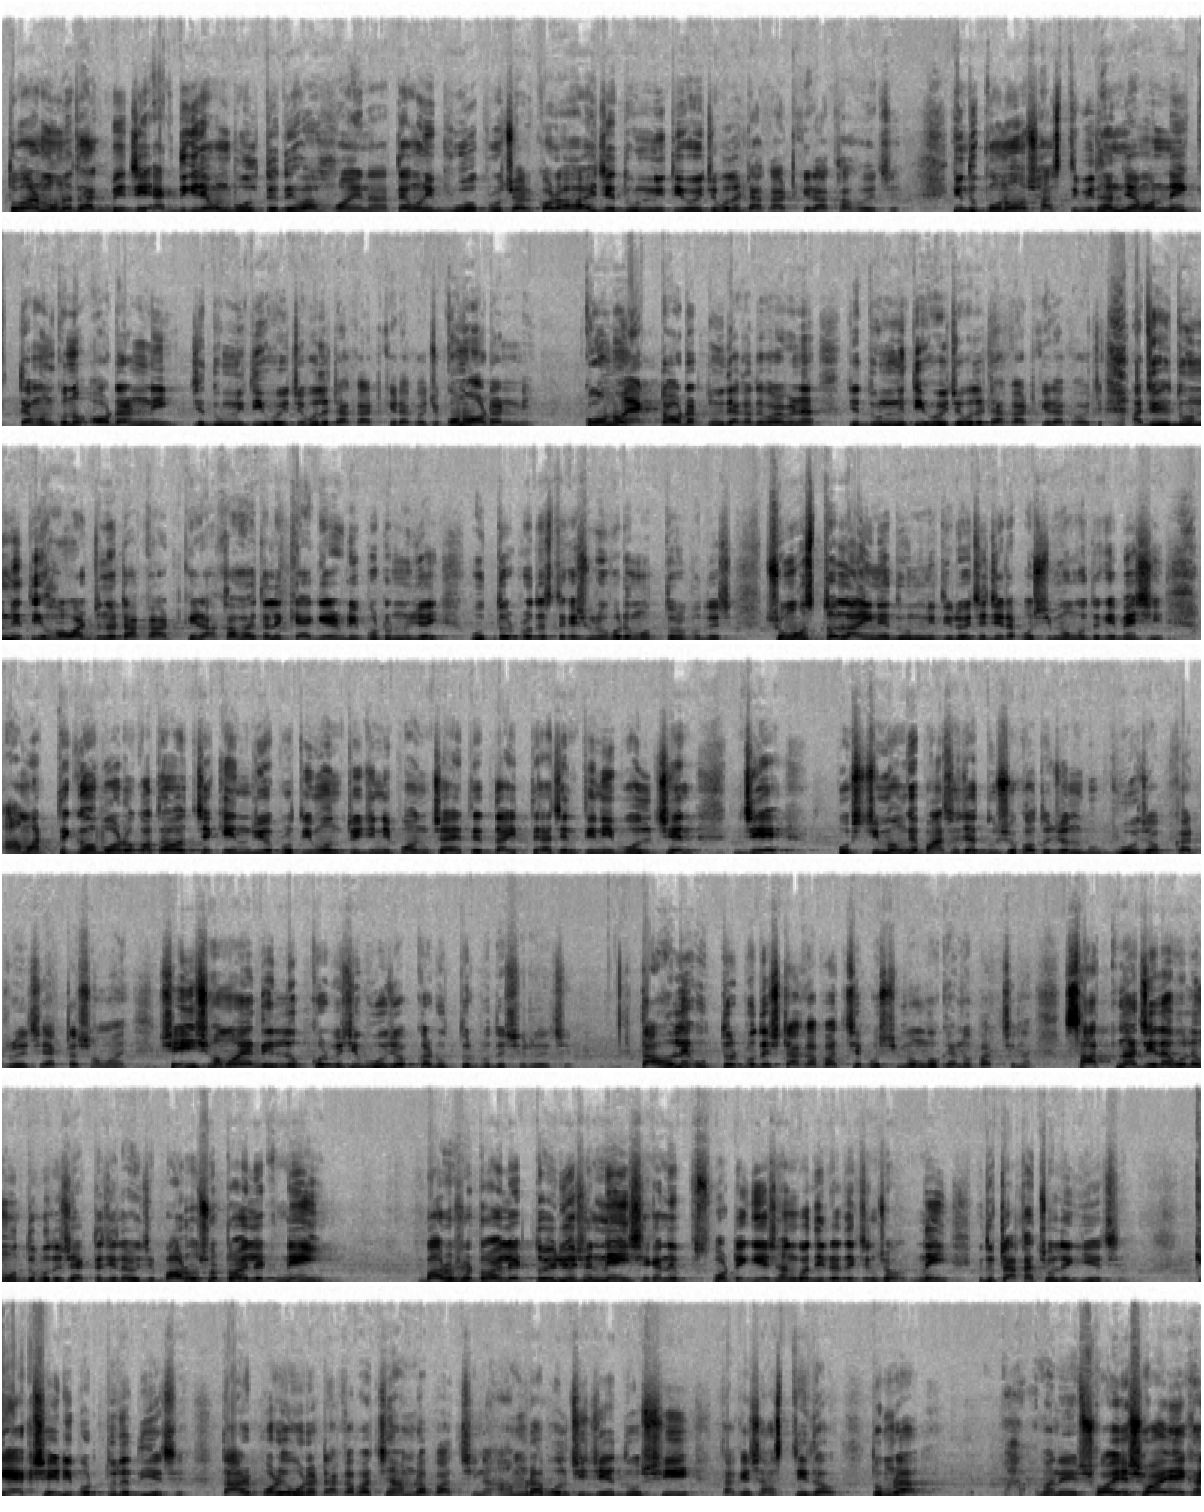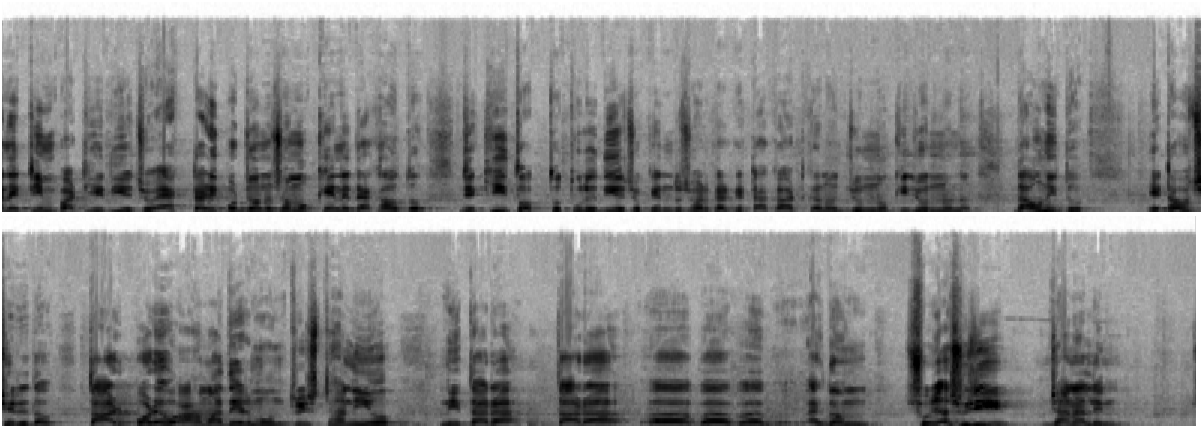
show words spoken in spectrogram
তোমার মনে থাকবে যে একদিকে যেমন বলতে দেওয়া হয় না তেমনই ভুয়ো প্রচার করা হয় যে দুর্নীতি হয়েছে বলে টাকা আটকে রাখা হয়েছে। কিন্তু কোনো শাস্তিবিধান যেমন নেই, তেমন কোনো অর্ডার নেই যে দুর্নীতি হয়েছে বলে টাকা আটকে রাখা হয়েছে। কোনো অর্ডার নেই। কোনো একটা অর্ডার তুমি দেখাতে পারবে না যে দুর্নীতি হয়েছে বলে টাকা আটকে রাখা হয়েছে। আর যদি দুর্নীতি হওয়ার জন্য টাকা আটকে রাখা হয়, তাহলে ক্যাগের রিপোর্ট অনুযায়ী উত্তরপ্রদেশ থেকে শুরু করে মধ্যপ্রদেশ সমস্ত লাইনে দুর্নীতি রয়েছে, যেটা পশ্চিমবঙ্গ থেকে বেশি। আমার থেকেও বড় কথা হচ্ছে, কেন্দ্রীয় প্রতিমন্ত্রী যিনি পঞ্চায়েতের দায়িত্বে আছেন, তিনি বলছেন যে পশ্চিমবঙ্গে পাঁচ হাজার দুশো কতজন ভুয়ো জব কার্ড রয়েছে একটা সময়। সেই সময়ে দেড় লক্ষর বেশি ভুয়ো জব কার্ড উত্তরপ্রদেশে রয়েছে। তাহলে উত্তরপ্রদেশ টাকা পাচ্ছে, পশ্চিমবঙ্গ কেন পাচ্ছে না? সাতনা জেলা বলে মধ্যপ্রদেশে একটা জেলা রয়েছে। বারোশো টয়লেট নেই। বারোশো টয়লেট তৈরি হয়েছে, নেই। সেখানে স্পটে গিয়ে সাংবাদিকরা দেখছেন নেই, কিন্তু টাকা চলে গিয়েছে। ক্যাক সেই রিপোর্ট তুলে দিয়েছে। তারপরে ওরা টাকা পাচ্ছে, আমরা পাচ্ছি না। আমরা বলছি যে দোষী, তাকে শাস্তি দাও। তোমরা মানে শয়ে শয়ে এখানে টিম পাঠিয়ে দিয়েছ। একটা রিপোর্ট জনসমক্ষে এনে দেখাও তো যে কি তথ্য তুলে দিয়েছ কেন্দ্র সরকারকে টাকা আটকানোর জন্য, কি জন্য না। দাওনি তো। এটাও ছেড়ে দাও। তারপরেও আমাদের মন্ত্রীস্থানীয় নেতারা, তারা একদম সোজাসুজি জানালেন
